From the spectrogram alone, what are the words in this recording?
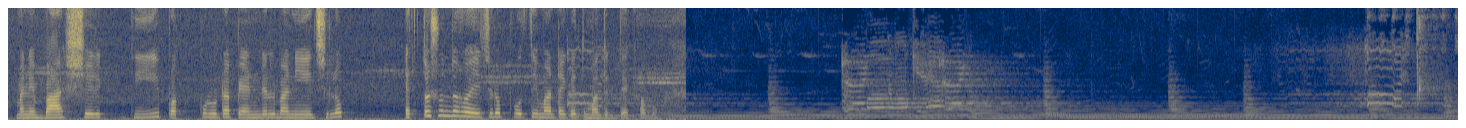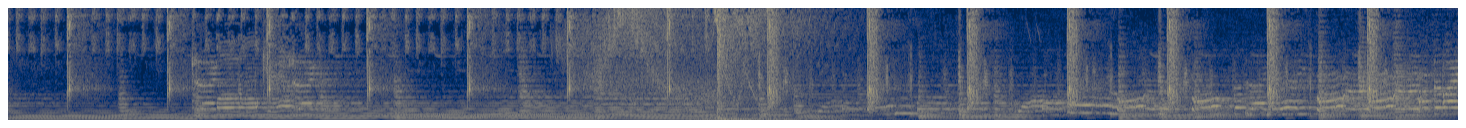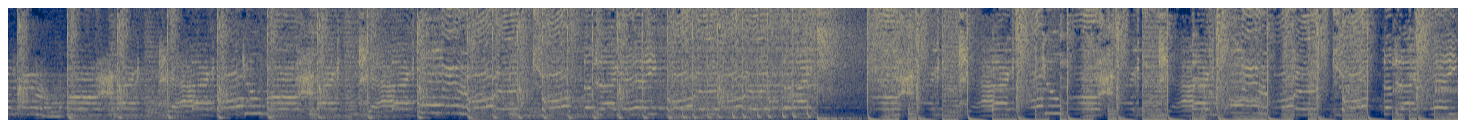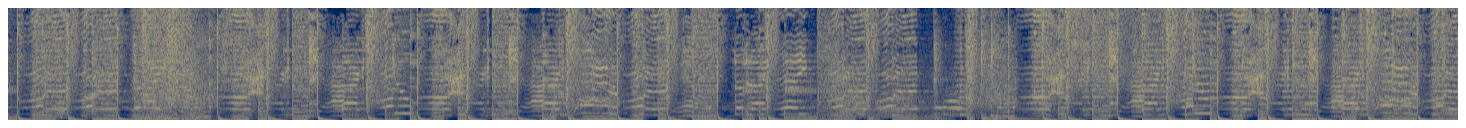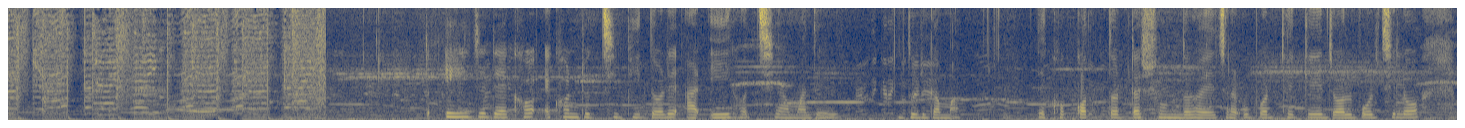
মানে বাঁশের দিয়ে পুরোটা প্যান্ডেল বানিয়েছিল। এত সুন্দর হয়েছিল, প্রতিমাটাকে তোমাদের দেখাবো। এই যে দেখো, এখন ঢুকছি ভিতরে আর এই হচ্ছে আমাদের দুর্গা মা। দেখো কতটা সুন্দর হয়েছিল আর উপর থেকে জল পড়ছিল।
